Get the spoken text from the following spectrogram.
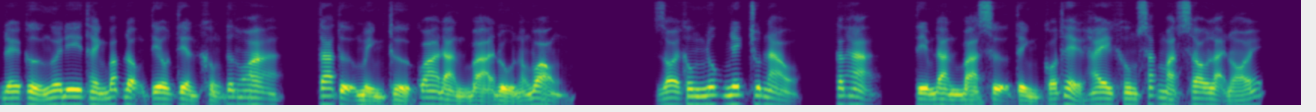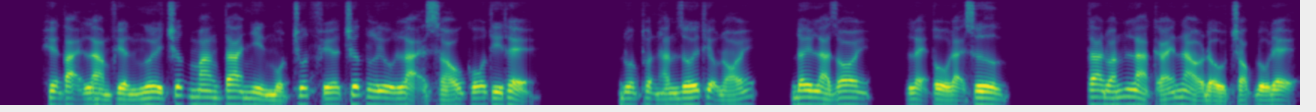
Đề cử ngươi đi thành bắc động tiêu tiền khổng tức hoa, ta tự mình thử qua đàn bà đủ nóng bỏng. Rồi không nhúc nhích chút nào, các hạ, tìm đàn bà sự tình có thể hay không sắc mặt sau lại nói. Hiện tại làm phiền ngươi trước mang ta nhìn một chút phía trước lưu lại sáu cỗ thi thể. Đột thuận hắn giới thiệu nói, đây là roi, lệ tổ đại sư. Ta đoán là cái nào đầu chọc đồ đệ.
